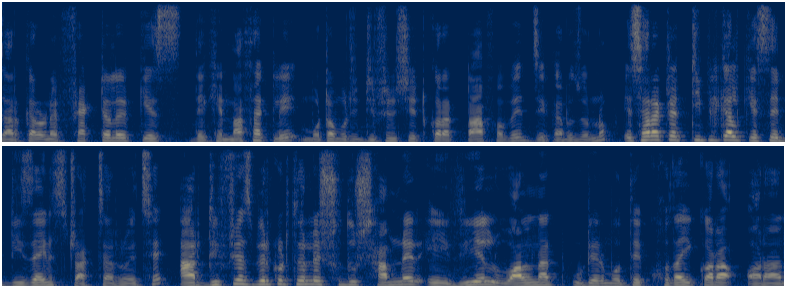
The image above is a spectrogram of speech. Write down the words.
যার কারণে ফ্র্যাক্টালের কেস দেখে না থাকলে মোটামুটি ডিফারেন্সিয়েট করা টাফ হবে যে কারোর জন্য। এছাড়া একটা টিপিক্যাল কেসের ডিজাইন স্ট্রাকচার রয়েছে, আর ডিফারেন্স বের করতে হলে শুধু সামনের এই রিয়েল ওয়ালনাট উডের মধ্যে খোদাই করা অরার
